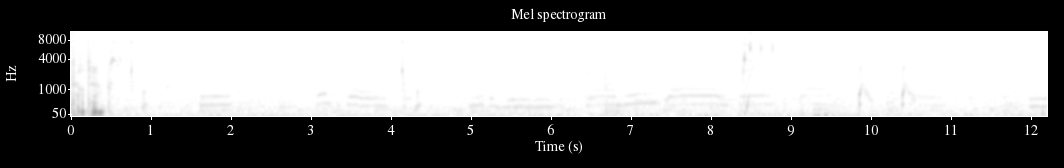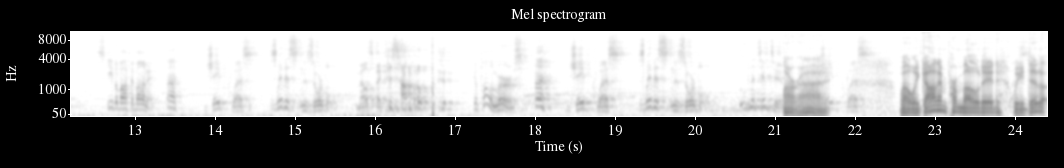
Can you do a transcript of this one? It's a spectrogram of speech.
Tell jokes. Skibabafibane. Ah, Jape Quest. Withis Nazorble. Melspectisambo. Yopala Mervs. Ah, Jape Quest. Ugna Tibtib. All right. Well, we got him promoted. We did a-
